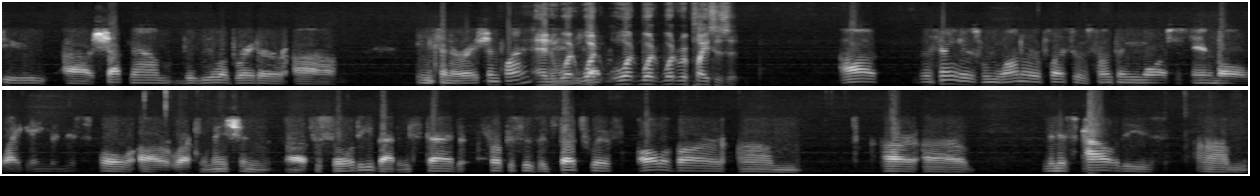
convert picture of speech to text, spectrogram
to uh, shut down the Wheelabrator uh, incineration plant. And what what what what what replaces it? Uh, the thing is, we want to replace it with something more sustainable, like a municipal uh, reclamation uh, facility that instead focuses. It starts with all of our um, our uh, municipalities um,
